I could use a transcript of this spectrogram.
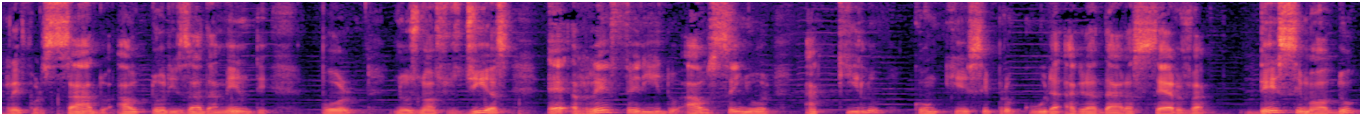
reforçado autorizadamente por nos nossos dias, é referido ao Senhor aquilo com que se procura agradar a serva. Desse modo,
